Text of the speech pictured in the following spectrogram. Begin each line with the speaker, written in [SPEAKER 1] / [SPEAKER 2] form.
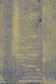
[SPEAKER 1] at you.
